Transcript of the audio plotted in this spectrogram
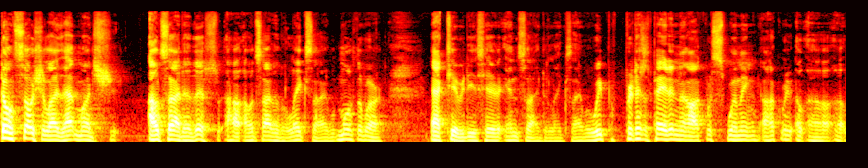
don't socialize that much outside of this, uh, outside of the lakeside. Most of our activities here inside the lakeside. We p- participate in the aqua swimming, aqua, uh, uh,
